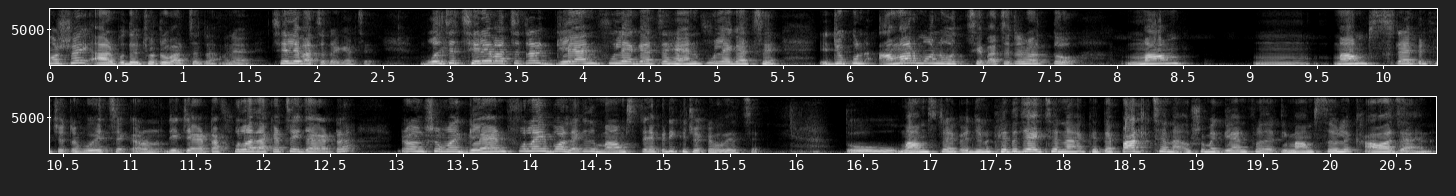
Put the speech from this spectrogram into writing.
মশাই আর বোধহয় ছোট বাচ্চাটা মানে ছেলে বাচ্চাটা গেছে। বলছে ছেলে বাচ্চাটার গ্ল্যান্ড ফুলে গেছে হ্যান্ড ফুলে গেছে। এটুকুন আমার মনে হচ্ছে বাচ্চাটার হয়তো মাম মামস টাইপের কিছু একটা হয়েছে, কারণ যে জায়গাটা ফোলা দেখাচ্ছে, এই জায়গাটা এটা অনেক সময় গ্ল্যান্ড ফোলাই বলে, কিন্তু মামস টাইপেরই কিছু একটা হয়েছে। তো মামস টাইপের জন্য খেতে চাইছে না, খেতে পারছে না, ওই সময় গ্ল্যান্ড ফোলা দেখলে মামস হলে খাওয়া যায় না।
